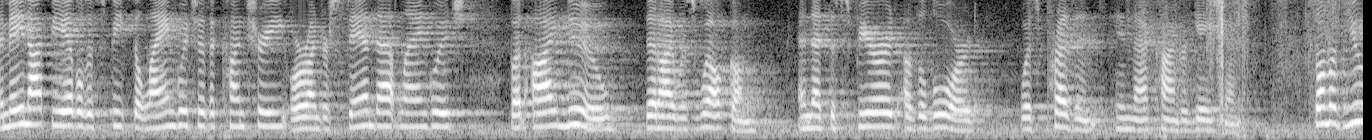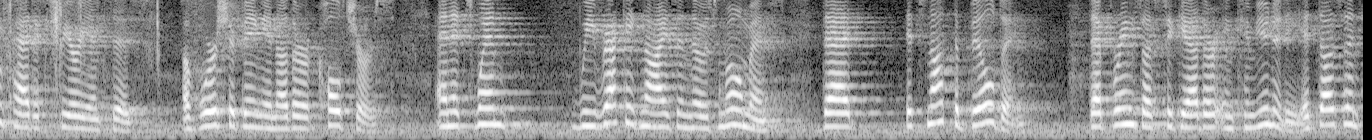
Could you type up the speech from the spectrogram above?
I may not be able to speak the language of the country or understand that language, but I knew that I was welcome and that the Spirit of the Lord was present in that congregation. Some of you have had experiences of worshiping in other cultures, and it's when we recognize in those moments that it's not the building that brings us together in community. It doesn't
